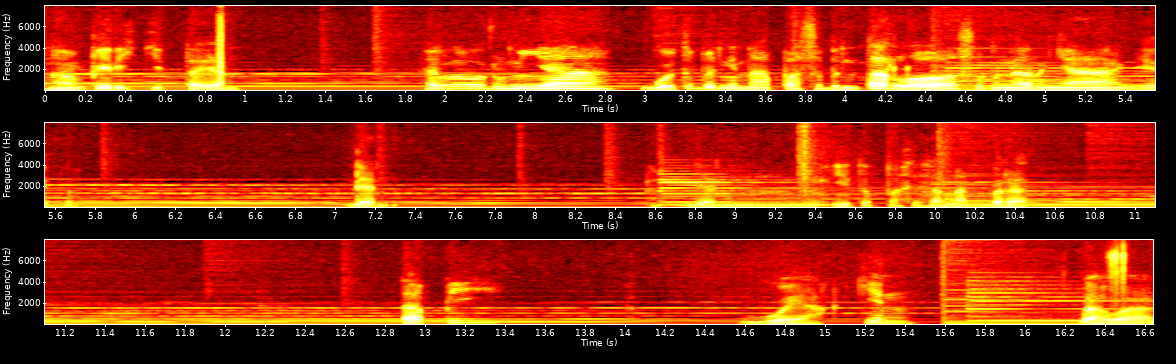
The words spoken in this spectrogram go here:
menghampiri kita yang hello dunia gue tuh pengen apa? Sebentar loh sebenarnya gitu. Dan dan itu pasti sangat berat. Tapi gue yakin bahwa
